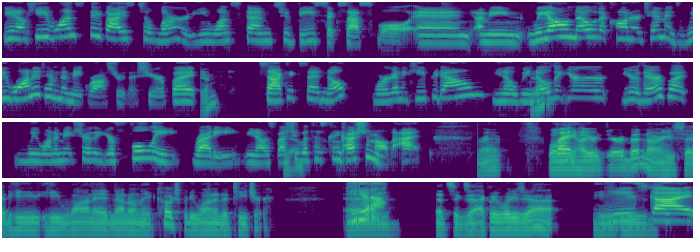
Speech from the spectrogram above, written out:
you know, he wants the guys to learn. He wants them to be successful, and I mean, we all know that Connor Timmins. We wanted him to make roster this year, but Yeah. Sakic said nope. We're going to keep you down. You know, we Yeah. know that you're you're there, but we want to make sure that you're fully ready. You know, especially Yeah. with his concussion, and all that. Right. Well, when he hired Jared Bednar, he said he he wanted not only a coach, but he wanted a teacher. Yeah. That's exactly what he's got. He- he's got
